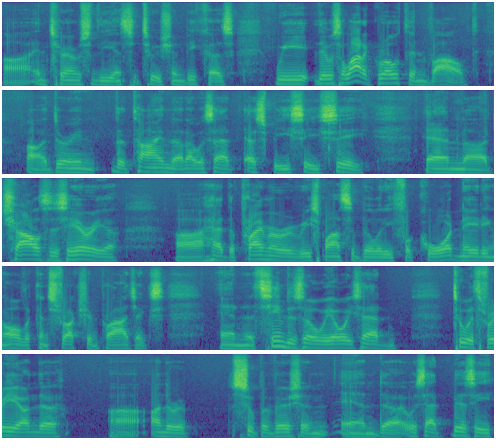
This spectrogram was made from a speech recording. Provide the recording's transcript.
uh, in terms of the institution because we there was a lot of growth involved uh, during the time that I was at SBCC. And uh, Charles's area uh, had the primary responsibility for coordinating all the construction projects. And it seemed as though we always had two or three under, uh, under supervision, and uh, it was that busy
